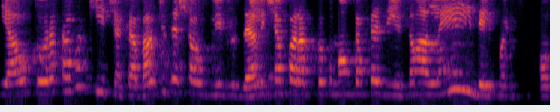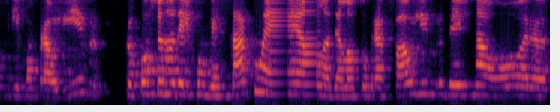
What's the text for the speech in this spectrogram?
e a autora estava aqui, tinha acabado de deixar os livros dela e tinha parado para tomar um cafezinho. Então, além dele conseguir comprar o livro, proporcionou dele conversar com ela, dela autografar o livro dele na hora.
